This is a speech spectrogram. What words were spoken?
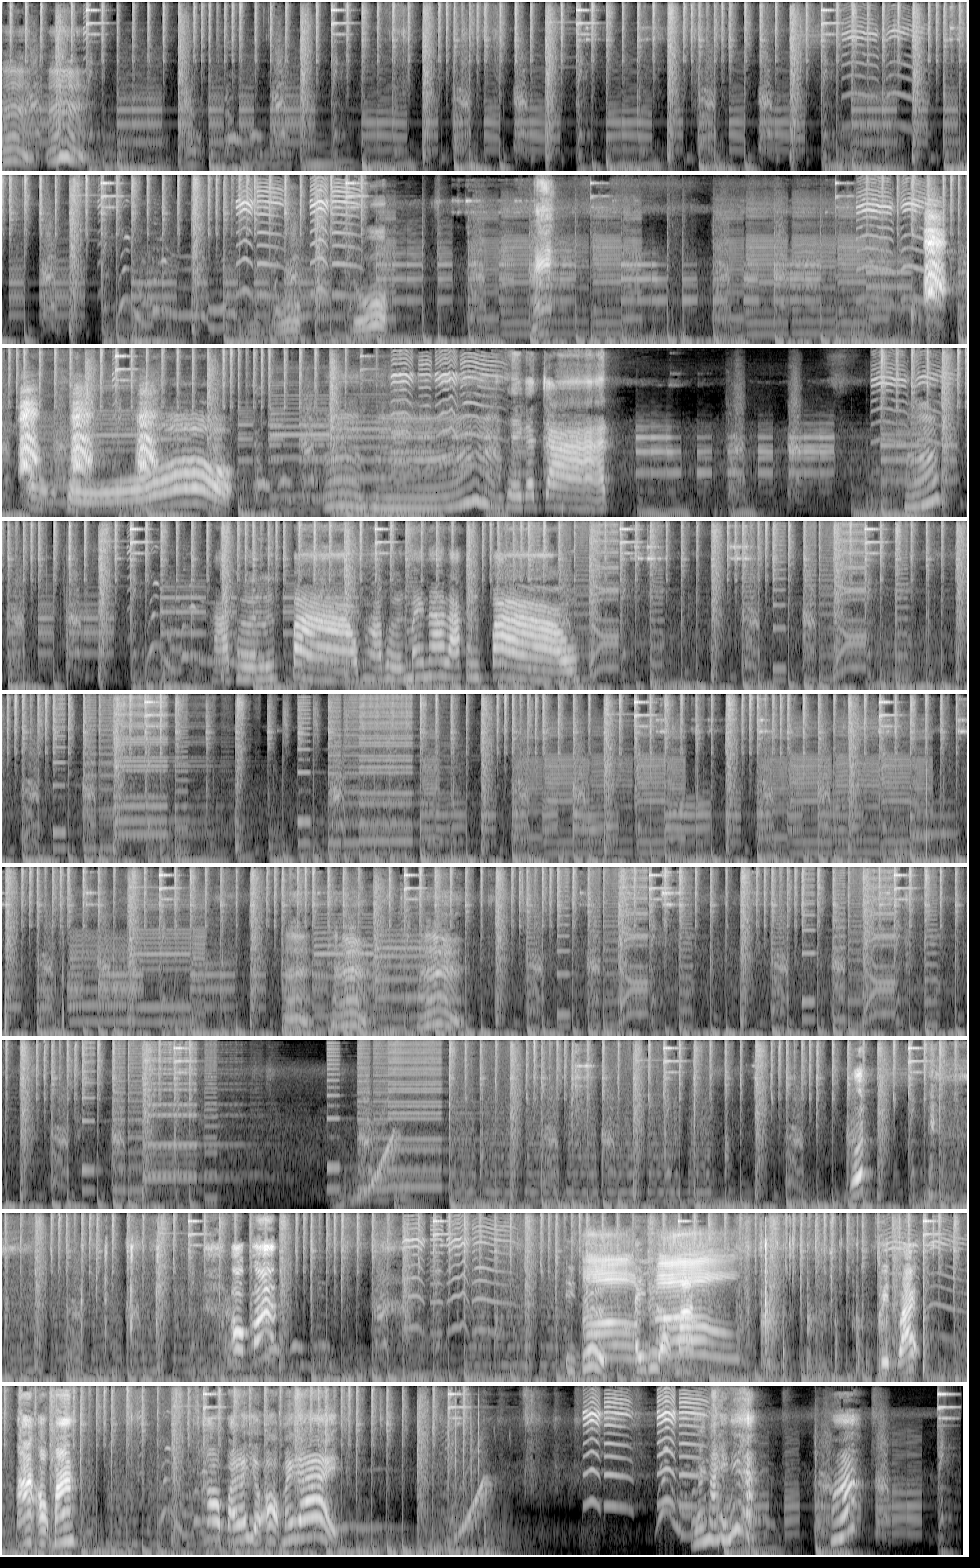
อืมอืมดูดูแม่โอ้โหอือหือเทกระจาดาเพลินหรือเปล่า พาเพลินไม่น่ารักหรือเปล่า อ้ดื้อไอ้ดื้อออกมา ปิดไว้ มาออกมา เข้าไปแล้วเดี๋ยวออกไม่ได้ยังไงเนี่ยฮะ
